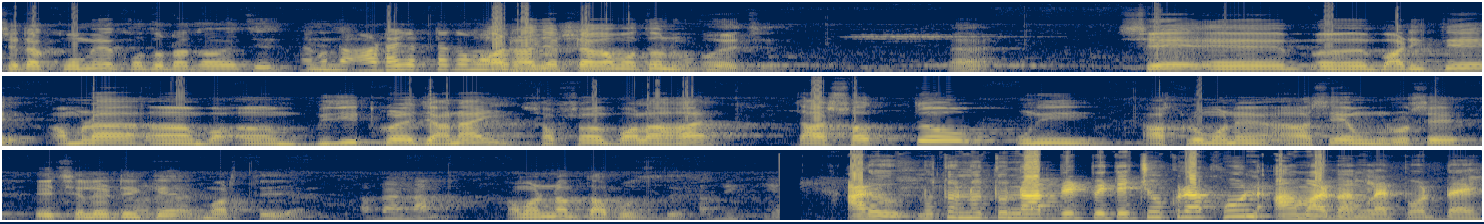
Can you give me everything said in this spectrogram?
সেটা কমে কত টাকা হয়েছে? আট হাজার টাকা আট হাজার টাকা মতন হয়েছে। হ্যাঁ সে বাড়িতে আমরা ভিজিট করে জানাই সবসময় বলা হয়। তা সত্ত্বেও উনি আক্রমণে আসে এবং রোষে এই ছেলেটিকে মারতে যায়। আপনার নাম? আমার নাম তাপস দে। আরও আরও নতুন নতুন আপডেট পেতে চোখ রাখুন আমার বাংলার পর্দায়।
